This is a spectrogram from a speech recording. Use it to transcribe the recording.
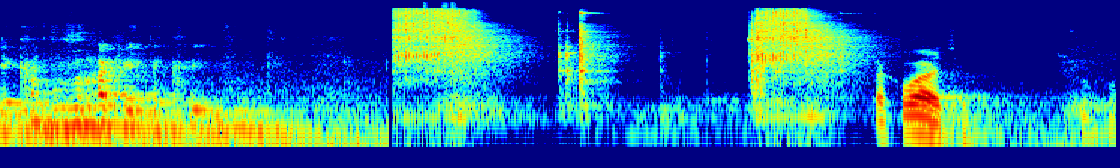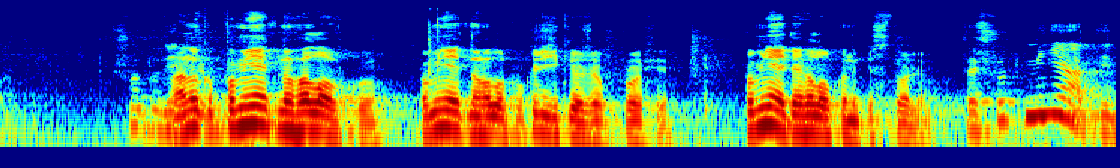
Яка була, хай така й. Та хватить. Що туди? А ну-ка поміняйте на головку. Поміняйте на головку, критики вже в профі. Поміняйте головку на пістолі. Та що тут міняти?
